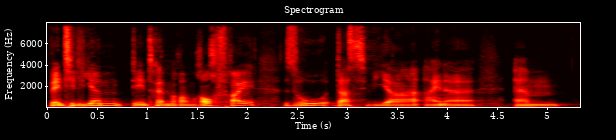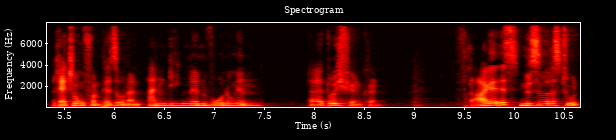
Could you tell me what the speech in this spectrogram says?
ventilieren den Treppenraum rauchfrei, so dass wir eine ähm, Rettung von Personen an anliegenden Wohnungen äh, durchführen können. Frage ist, müssen wir das tun?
